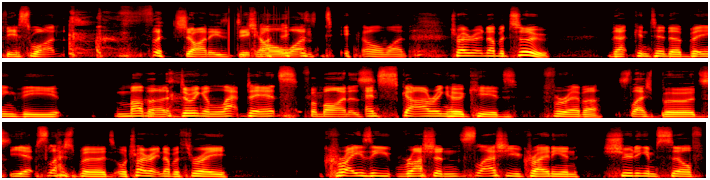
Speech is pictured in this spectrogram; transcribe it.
This one, the Chinese dickhole one. Dickhole one. Trainer number two, that contender being the mother doing a lap dance For minors and scarring her kids forever. slash birds. Yep, slash birds. Or tray rate number three, crazy Russian slash Ukrainian shooting himself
